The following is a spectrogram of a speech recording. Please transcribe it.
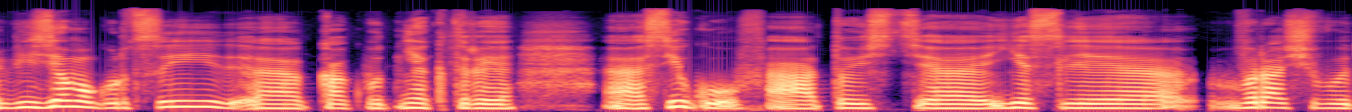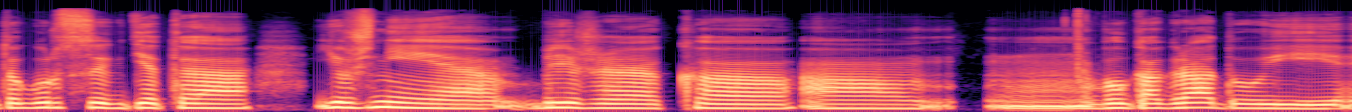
везем огурцы, э, как вот некоторые с югов. А, то есть, если выращивают огурцы где-то южнее, ближе к Волгограду и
